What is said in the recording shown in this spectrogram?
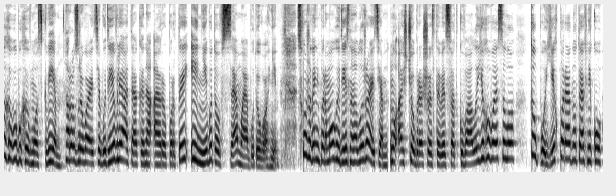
Мегавибухи в Москві розриваються будівлі, атаки на аеропорти, і нібито все має бути у вогні. Схоже, день перемоги дійсно наближається. Ну а щоб рашисти відсвяткували його весело, то по їх парадну техніку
